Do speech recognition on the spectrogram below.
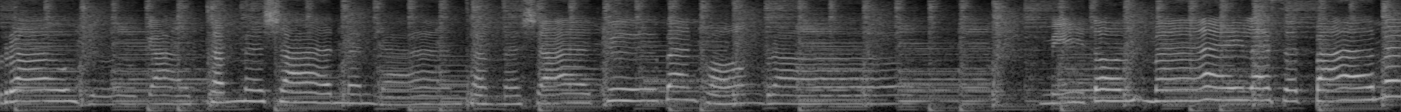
เราอยู่กับธรรมชาติมานาน ธรรมชาติคือบ้านของเรา มีต้นไม้และสัตว์ป่ามา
